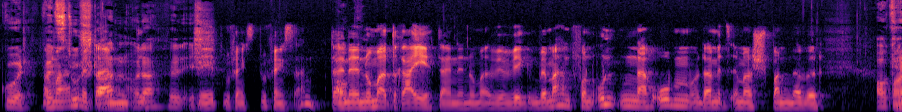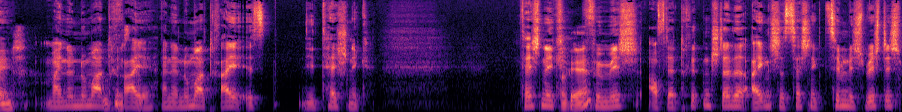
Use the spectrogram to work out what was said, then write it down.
Gut, willst du starten deinen, oder will ich? Nee, du fängst, du fängst an. Deine okay. Nummer drei, deine Nummer. Wir, wir, wir machen von unten nach oben und damit es immer spannender wird. Okay, und meine Nummer drei. Meine Nummer drei ist die Technik. Technik okay. für mich auf der dritten Stelle. Eigentlich ist Technik ziemlich wichtig,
